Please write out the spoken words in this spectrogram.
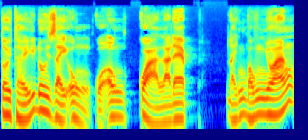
Tôi thấy đôi giày ủng của ông quả là đẹp, đánh bóng nhoáng.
